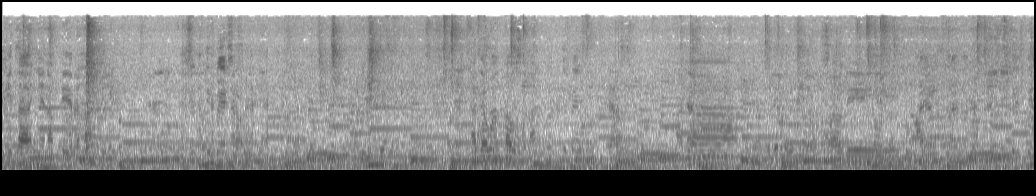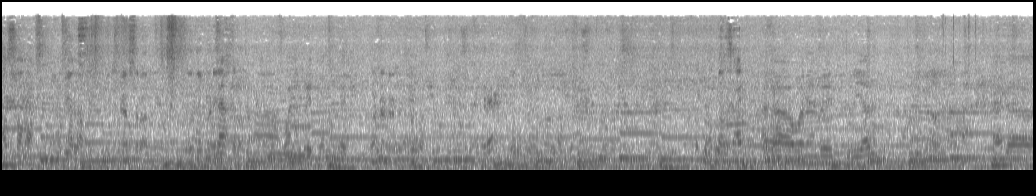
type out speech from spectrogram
Pinakitaan niya ng pera ng Pilipino. Ada 1,000 ah. Ada Saudi money. Asara. Asara. Saudi money ah, 100, 100. 100. Ada 100 rial. Ada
